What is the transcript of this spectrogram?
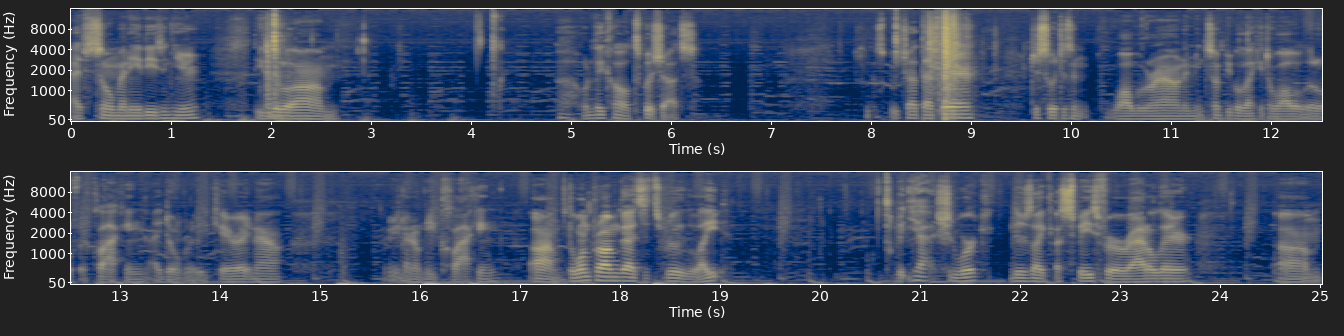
I have so many of these in here. These little um, uh, what are they called? Split shots. Split shot that there, just so it doesn't wobble around. I mean, some people like it to wobble a little for clacking. I don't really care right now. I mean, I don't need clacking. Um, the one problem, guys, it's really light. But yeah, it should work. There's like a space for a rattle there. Um,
